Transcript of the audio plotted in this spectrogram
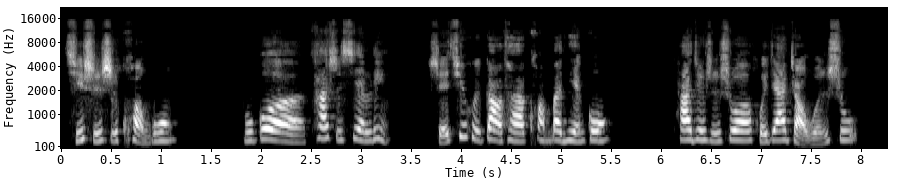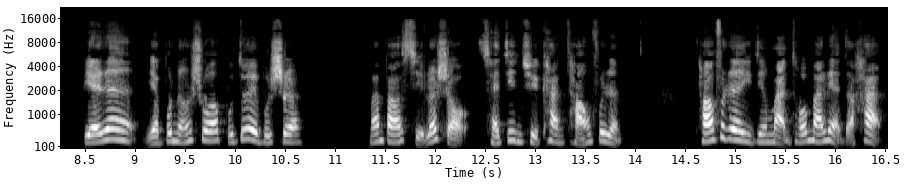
其实是旷工。不过他是县令，谁去会告他旷半天工？他就是说回家找文书，别人也不能说不对，不是？”满宝洗了手，才进去看唐夫人。唐夫人已经满头满脸的汗，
